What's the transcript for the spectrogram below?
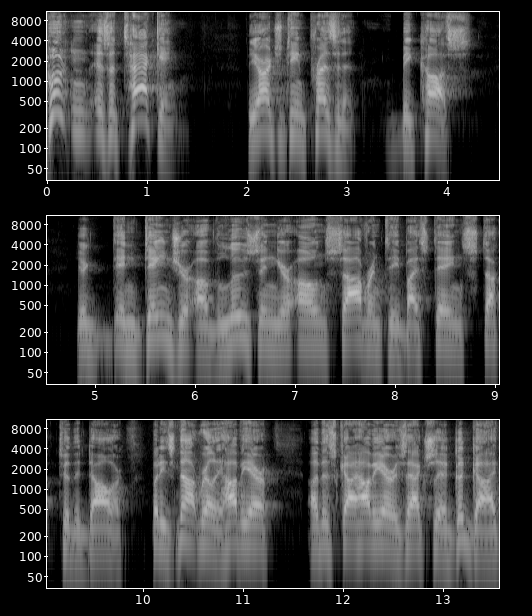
Putin is attacking the Argentine president because you're in danger of losing your own sovereignty by staying stuck to the dollar. But he's not really. Javier, uh, this guy Javier is actually a good guy.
